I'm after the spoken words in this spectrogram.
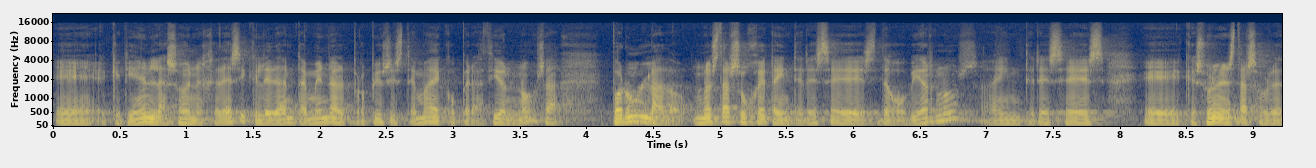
eh, que tienen las ONGs y que le dan también al propio sistema de cooperación. ¿no? O sea, por un lado, no estar sujeta a intereses de gobiernos, a intereses eh, que suelen estar sobre,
